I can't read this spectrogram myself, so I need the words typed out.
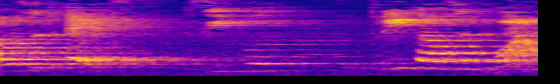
1000x is equal to 3001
